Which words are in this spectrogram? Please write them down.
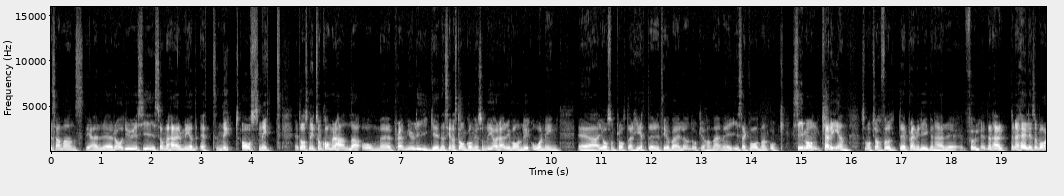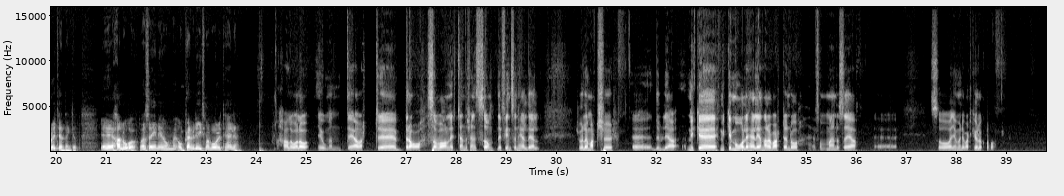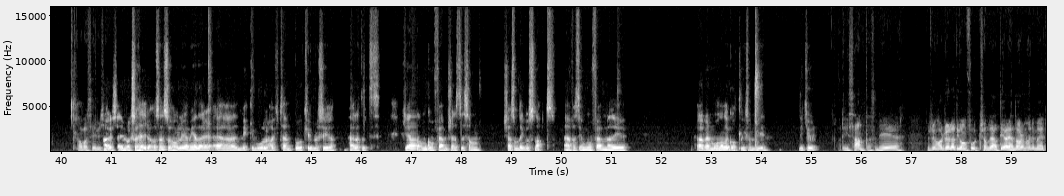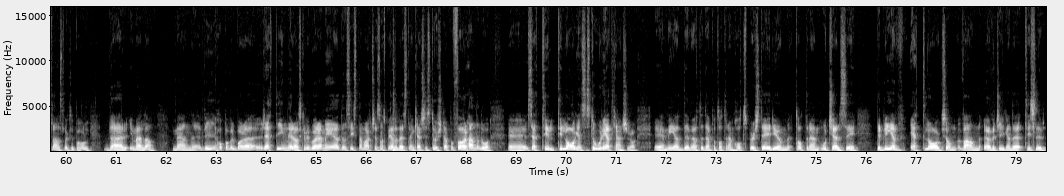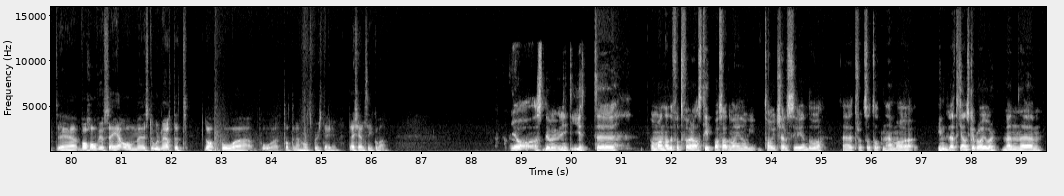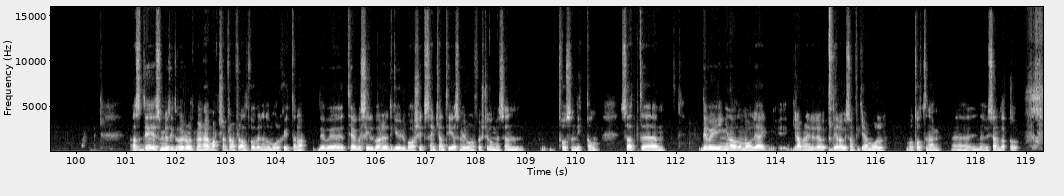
Allesammans! Det är eh, Radio USJ som är här med ett nytt avsnitt. Ett avsnitt som kommer att handla om eh, Premier League eh, den senaste omgången som vi gör här i vanlig ordning. Jag som pratar heter Theo Berglund och jag har med mig Isak Wadman och Simon Karén som också har följt Premier League den här, full, den här, den här helgen som varit helt enkelt. Hallå! Vad säger ni om, om Premier League som har varit i helgen? Hallå, hallå! Jo, men det har varit eh, bra som vanligt ändå känns det som. Det finns en hel del roliga matcher. Eh, det blir mycket, mycket mål i helgen har det varit ändå, får man ändå säga. Eh, så ja, men det varit kul att kolla på. Ja, vad säger du? Ja, jag säger också hej då och sen så håller jag med där. Eh, mycket mål, högt tempo, kul att se. Härligt att redan omgång fem känns det som, känns som det går snabbt. Även fast i omgång fem är det ju över en månad har gått liksom. Det, det är kul det är sant alltså. Det har rullat igång fort som det alltid gör. Ändå har de hunnit med ett landslagsuppehåll däremellan. Men eh, vi hoppar väl bara rätt in i det. Ska vi börja med den sista matchen som spelades, den kanske största på förhand ändå. Eh, sett till, till lagens storhet kanske då. Eh, med mötet där på Tottenham Hotspur Stadium, Tottenham mot Chelsea. Det blev ett lag som vann övertygande till slut. Eh, vad har vi att säga om eh, stormötet då på, på Tottenham Hotspur Stadium där Chelsea gick och vann. Ja, alltså det var väl inte jätte... Om man hade fått förhandstippa så hade man ju nog tagit Chelsea ändå, eh, trots att Tottenham har inlett ganska bra i år. Men eh, alltså det som jag tyckte var roligt med den här matchen framförallt var väl ändå målskyttarna. Det var ju Thiago Silva, Rudiger, varsitt och sen Kanté som gjorde mål första gången sedan 2019. Så att eh, det var ju ingen av de vanliga grabbarna i det laget som fick göra mål mot Tottenham eh, nu i söndag. Så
